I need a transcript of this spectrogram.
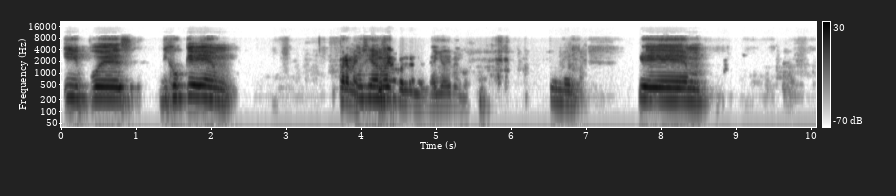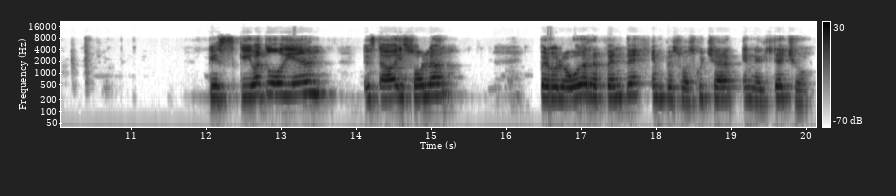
y pues dijo que, Espérame, ¿Cómo se llama? yo ahí vengo. que, que, que iba todo bien, estaba ahí sola, pero luego de repente empezó a escuchar en el techo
